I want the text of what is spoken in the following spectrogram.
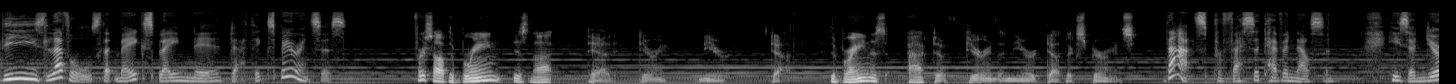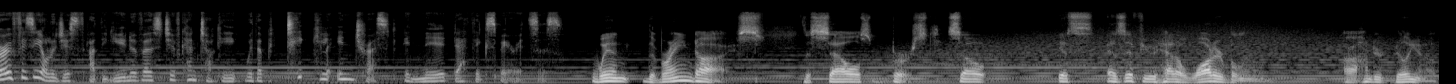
these levels that may explain near death experiences. First off, the brain is not dead during near death. The brain is active during the near death experience. That's Professor Kevin Nelson. He's a neurophysiologist at the University of Kentucky with a particular interest in near death experiences. When the brain dies, the cells burst. So it's as if you had a water balloon, a hundred billion of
